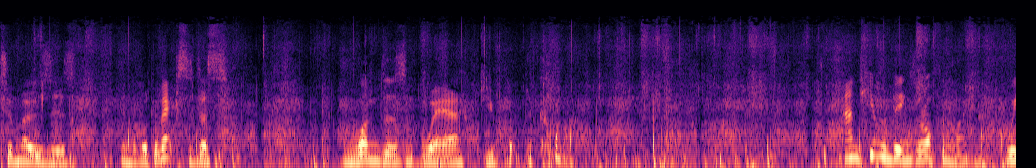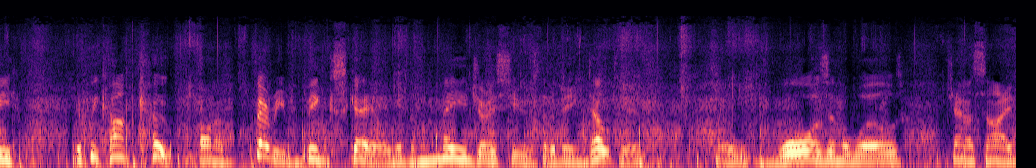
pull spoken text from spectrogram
to Moses in the book of Exodus, wonders where you put the comma. And human beings are often like that. We if we can't cope on a very big scale with the major issues that are being dealt with, wars in the world, genocide,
